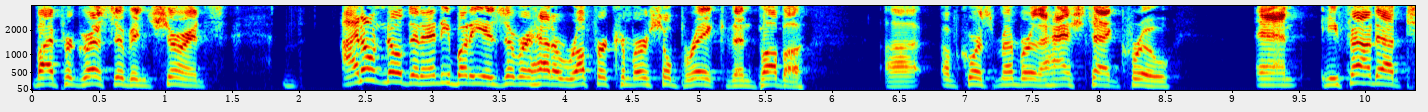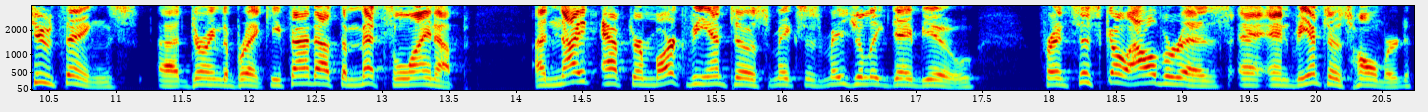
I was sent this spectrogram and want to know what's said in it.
by Progressive Insurance. I don't know that anybody has ever had a rougher commercial break than Bubba, uh, of course, member of the hashtag crew. And he found out two things uh, during the break. He found out the Mets lineup. A night after Mark Vientos makes his major league debut, Francisco Alvarez and, and Vientos homered.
